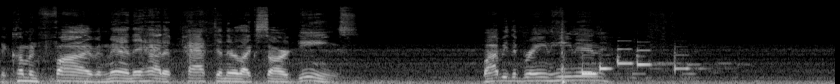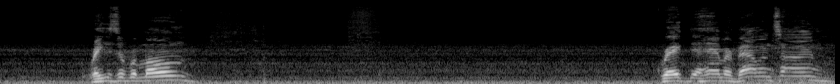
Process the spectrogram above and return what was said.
They come in five, and man, they had it packed in there like sardines. Bobby the Brain Heenan. Razor Ramon. Greg the Hammer Valentine.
